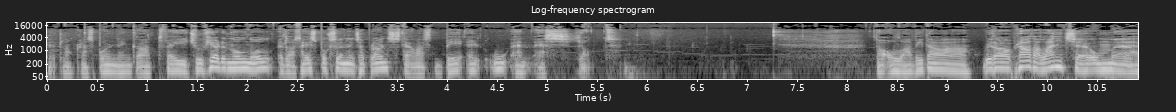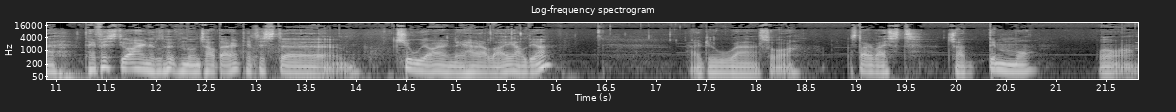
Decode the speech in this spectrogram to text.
et langt borning av 22400, eller Facebook-sønning til bransje, det var BRUNSJ. Ja, Ola, vi da, vi da prata lantje om uh, de første årene i løven og tjatt der, de første uh, 20 årene her alai, aldri, ja. Er du uh, så starveist tjatt dimmo, og,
